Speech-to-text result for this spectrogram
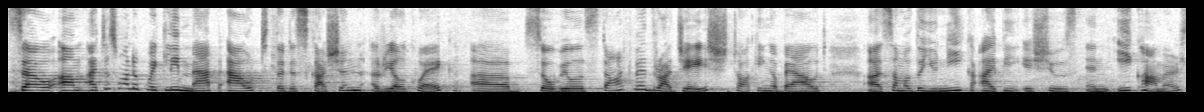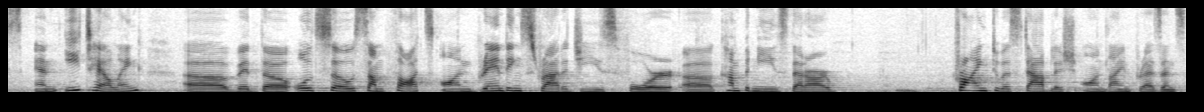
So um, I just want to quickly map out the discussion real quick. Uh, so we'll start with Rajesh talking about uh, some of the unique IP issues in e-commerce and e-tailing, uh, with also some thoughts on branding strategies for uh, companies that are trying to establish online presence.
